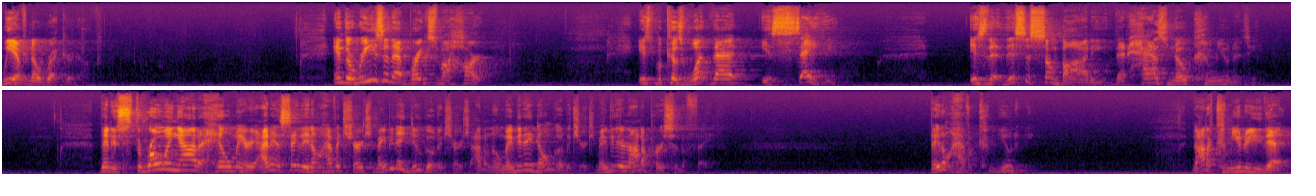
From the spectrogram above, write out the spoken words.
we have no record of. And the reason that breaks my heart is because what that is saying is that this is somebody that has no community, that is throwing out a Hail Mary. I didn't say they don't have a church. Maybe they do go to church. I don't know. Maybe they don't go to church. Maybe they're not a person of faith. They don't have a community, not a community that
